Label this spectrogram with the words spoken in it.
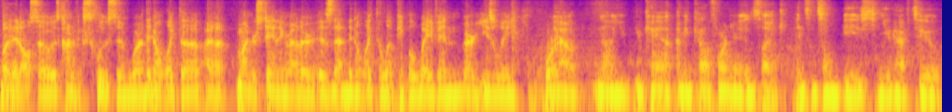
but it also is kind of exclusive where they don't like to, uh, my understanding rather, is that they don't like to let people waive in very easily or Yeah. out. No, you, you can't. I mean, California is like it's its own beast, and you have to.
